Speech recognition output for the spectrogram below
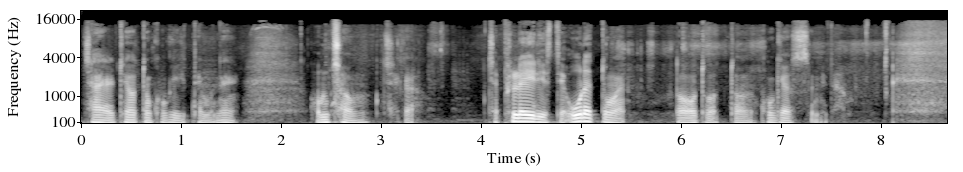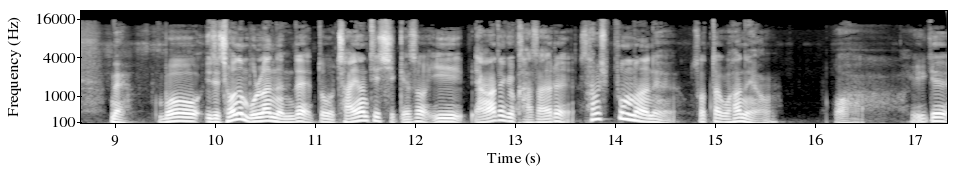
잘 되었던 곡이기 때문에 엄청 제가 제 플레이리스트에 오랫동안 넣어두었던 곡이었습니다. 네. 뭐, 이제 저는 몰랐는데 또 자이언티 씨께서 이 양화대교 가사를 30분 만에 썼다고 하네요. 와, 이게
